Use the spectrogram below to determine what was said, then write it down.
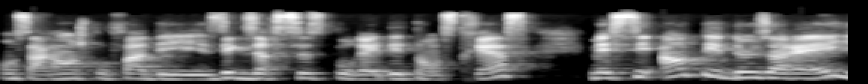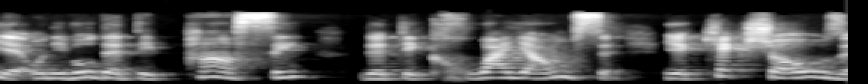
On s'arrange pour faire des exercices pour aider ton stress. Mais c'est entre tes deux oreilles, au niveau de tes pensées, de tes croyances, il y a quelque chose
